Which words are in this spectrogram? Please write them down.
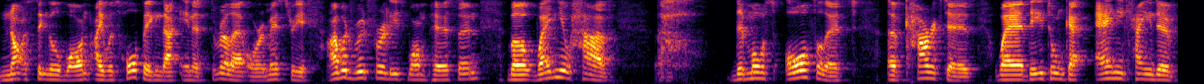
not a single one. I was hoping that in a thriller or a mystery, I would root for at least one person. But when you have uh, the most awfulest of characters where they don't get any kind of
